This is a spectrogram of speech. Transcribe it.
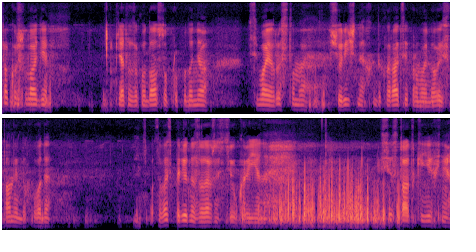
Також владі прийнято законодавство про подання всіма юристами щорічних декларацій про майновий стан і доходи за весь період незалежності України. І всі статки їхні,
